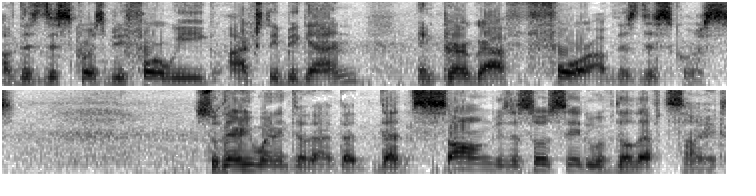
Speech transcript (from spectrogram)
of this discourse before we actually began, in paragraph 4 of this discourse. So there he went into that. That, that song is associated with the left side.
